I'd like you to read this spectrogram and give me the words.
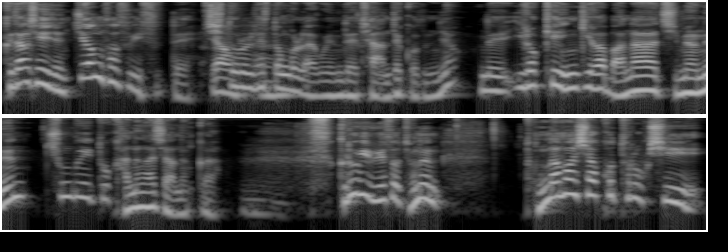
그 당시에 이제 쯔영 선수 있을 때 쯔영, 시도를 했던 음. 걸로 알고 있는데 잘 안 됐거든요 근데 이렇게 인기가 많아지면은 충분히 또 가능하지 않을까 그러기 위해서 저는 동남아시아 쿼터를 혹시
